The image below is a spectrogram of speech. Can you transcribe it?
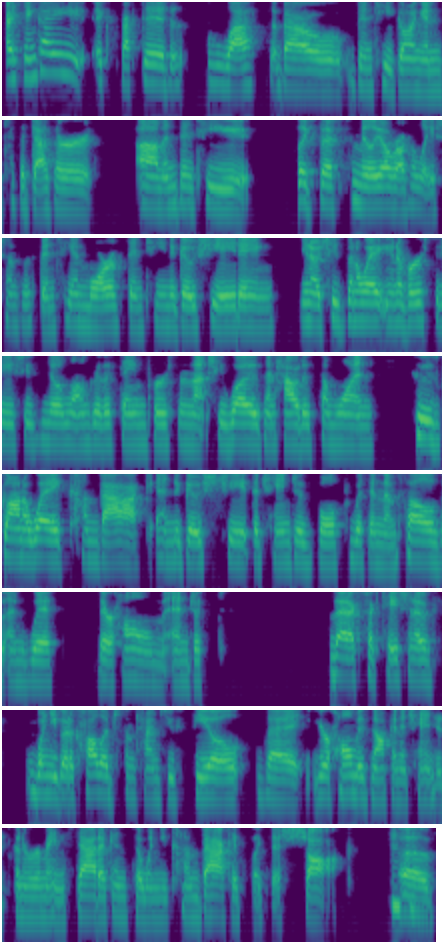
I think I expected less about Binti going into the desert um, and Binti, like the familial revelations with Binti, and more of Binti negotiating. You know, she's been away at university. She's no longer the same person that she was. And how does someone who's gone away come back and negotiate the changes both within themselves and with their home and just that expectation of when you go to college, sometimes you feel that your home is not going to change. It's going to remain static. And so when you come back, it's like this shock mm-hmm. of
